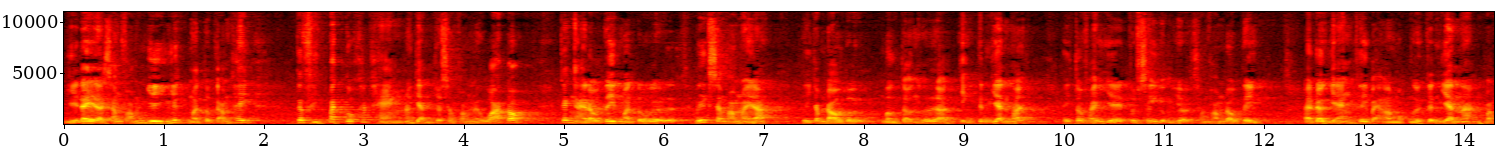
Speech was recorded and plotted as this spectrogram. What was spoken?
Vì đây là sản phẩm duy nhất mà tôi cảm thấy cái feedback của khách hàng nó dành cho sản phẩm này quá tốt. Cái ngày đầu tiên mà tôi biết sản phẩm này đó thì trong đầu tôi mường tượng cứ là chuyện kinh doanh thôi. Thì tôi phải về tôi sử dụng cho sản phẩm đầu tiên. À, đơn giản khi bạn là một người kinh doanh á bạn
